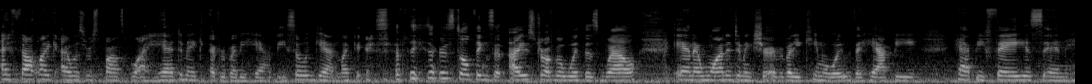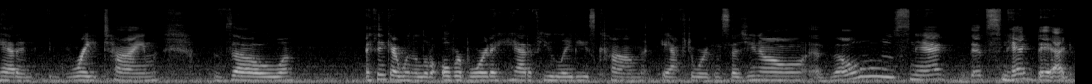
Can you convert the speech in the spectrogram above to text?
I felt like I was responsible. I had to make everybody happy. So again, like I said, these are still things that I struggle with as well. And I wanted to make sure everybody came away with a happy, happy face and had a great time. Though I think I went a little overboard. I had a few ladies come afterwards and says, you know, those snag that snag bag,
